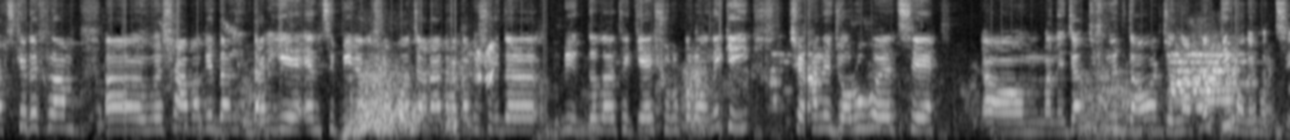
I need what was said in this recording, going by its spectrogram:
আজকে দেখলাম শাহবাগে দাঁড়িয়ে এনসিপি যারা ঢাকা বিশ্ববিদ্যালয় বিদ্যালয় থেকে শুরু করে অনেকেই সেখানে জড়ো হয়েছে মানে জাতীয় সংগীত গাওয়ার জন্য। আপনার কি মনে হচ্ছে?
